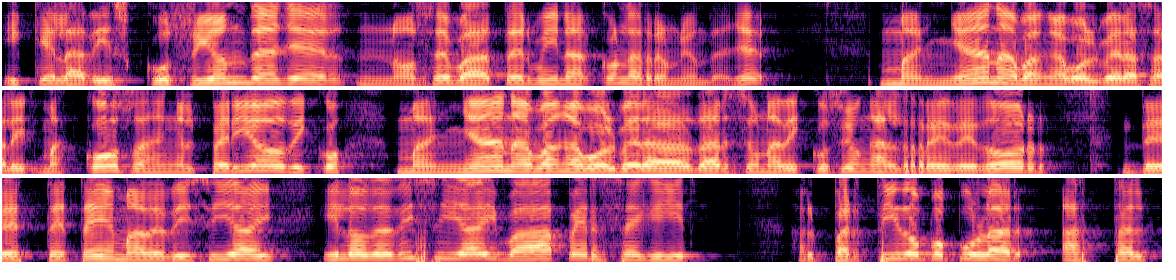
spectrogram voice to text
y que la discusión de ayer no se va a terminar con la reunión de ayer. Mañana van a volver a salir más cosas en el periódico. Mañana van a volver a darse una discusión alrededor de este tema de DCI. Y lo de DCI va a perseguir al Partido Popular hasta el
